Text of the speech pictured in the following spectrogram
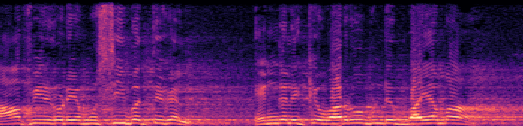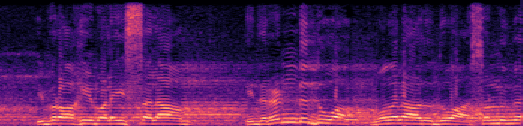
காஃபீர்களுடைய முசீபத்துகள் எங்களுக்கு வரும்னு பயமா இப்ராஹிம் அலைஹிஸ்ஸலாம் இந்த ரெண்டு துவா முதலாவது துவா சொல்லுங்க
